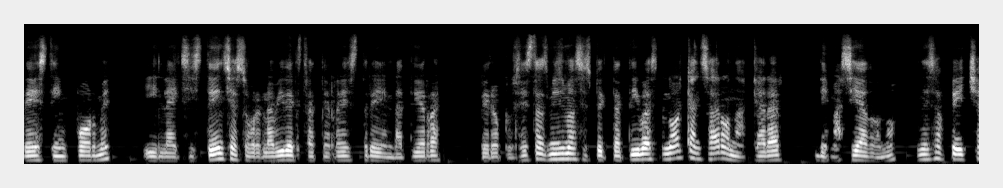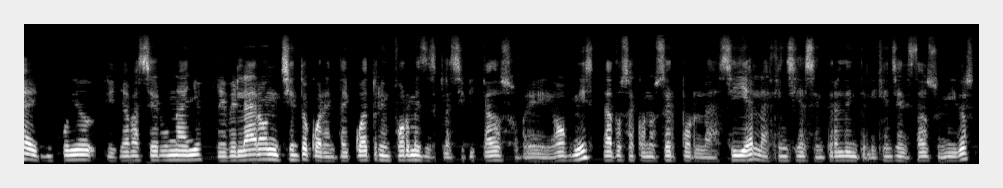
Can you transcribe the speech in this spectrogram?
de este informe y la existencia sobre la vida extraterrestre en la Tierra, pero pues estas mismas expectativas no alcanzaron a aclarar demasiado, ¿no? En esa fecha, en junio, que ya va a ser un año, revelaron 144 informes desclasificados sobre ovnis, dados a conocer por la CIA, la Agencia Central de Inteligencia de Estados Unidos,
